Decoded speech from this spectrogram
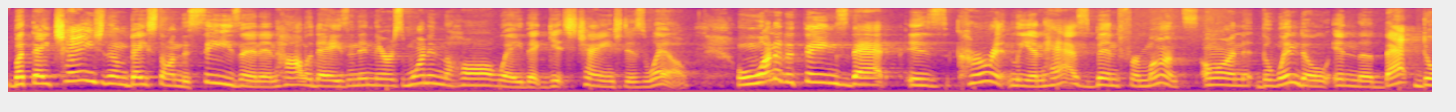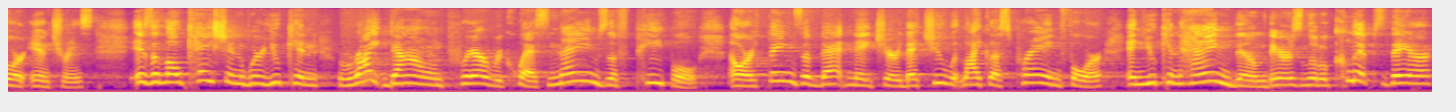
but they change them based on the season and holidays. And then there's one in the hallway that gets changed as well. One of the things that is currently and has been for months on the window in the back door entrance is a location where you can write down prayer requests, names of people, or things of that nature that you would like us praying for, and you can hang them. There's little clips there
